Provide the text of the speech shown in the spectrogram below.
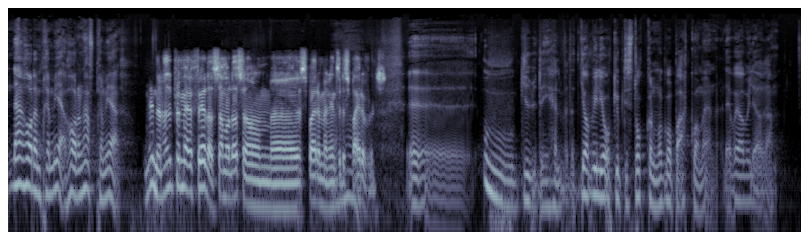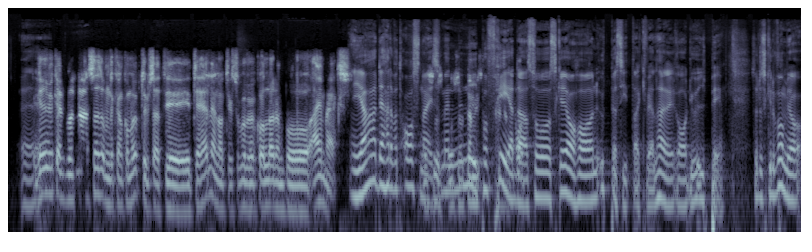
när har den premiär? Har den haft premiär? Nej, den hade premiär i fredags, samma dag som uh, Spider-Man Into the Spider-Verse. Uh, oh, gud i helvetet. Jag vill ju åka upp till Stockholm och gå på Aquaman. Det är vad jag vill göra. Vi kan lösa om det kan komma upp typ så att till, till helgen någonting så går vi och kollar den på IMAX. Ja, det hade varit asnice. Men nu på fredag så ska jag ha en uppesittarkväll här i Radio UP. Så det skulle vara om jag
